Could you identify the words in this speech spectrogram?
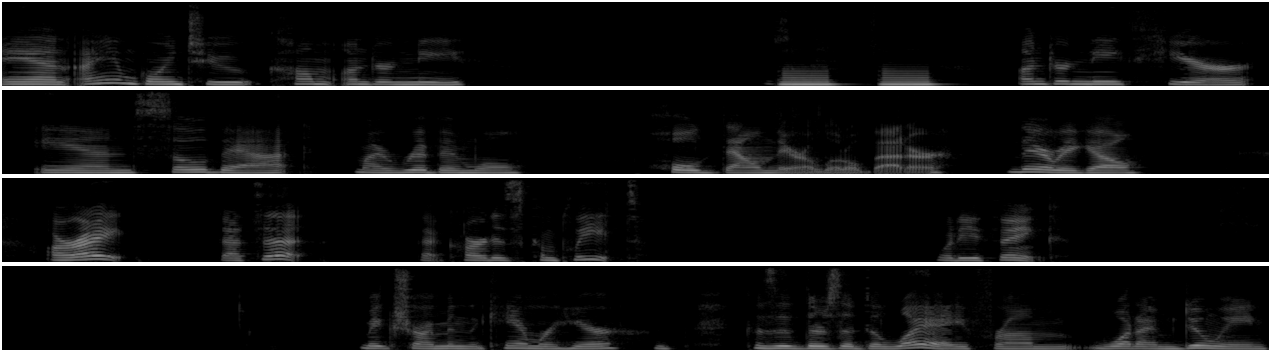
And I am going to come underneath, underneath here, and so that my ribbon will hold down there a little better. There we go. All right, that's it. That card is complete. What do you think? Make sure I'm in the camera here because there's a delay from what I'm doing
